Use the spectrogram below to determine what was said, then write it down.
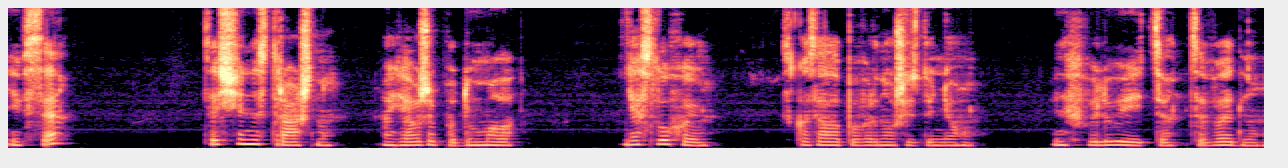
І все? Це ще не страшно, а я вже подумала. Я слухаю, сказала, повернувшись до нього. Він хвилюється, це видно.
